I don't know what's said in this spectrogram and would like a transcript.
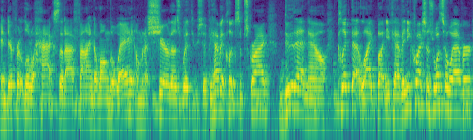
and different little hacks that I find along the way. I'm gonna share those with you. So if you haven't clicked subscribe, do that now. Click that like button. If you have any questions whatsoever,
